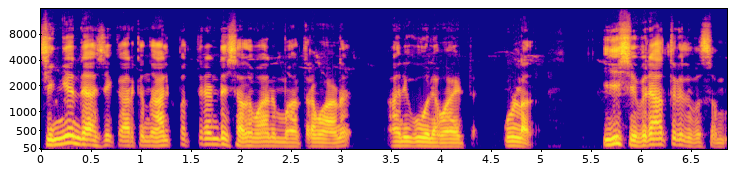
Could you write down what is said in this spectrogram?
ചിങ്ങൻ രാശിക്കാർക്ക് നാൽപ്പത്തിരണ്ട് ശതമാനം മാത്രമാണ് അനുകൂലമായിട്ട് ഉള്ളത്. ഈ ശിവരാത്രി ദിവസം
